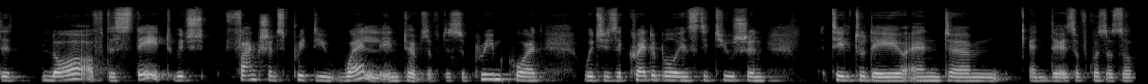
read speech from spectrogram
the law of the state, which functions pretty well in terms of the Supreme Court, which is a credible institution till today. And um, and there's of course also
